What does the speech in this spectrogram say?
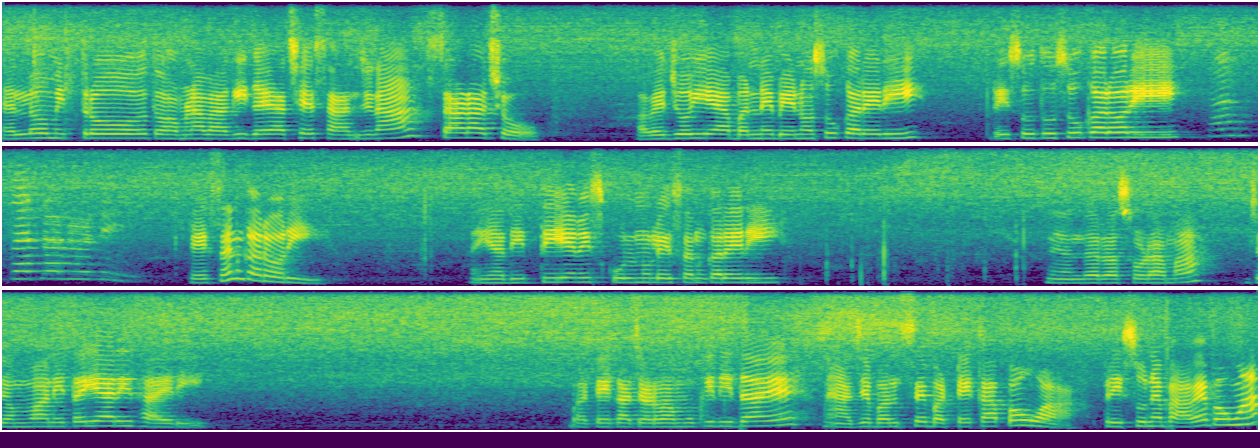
હેલો મિત્રો તો હમણાં વાગી ગયા છે સાંજના સાડા છ. હવે જોઈએ આ બંને બહેનો શું કરે રી તું શું કરો રી? લેસન કરો રી? અહીંયા દીતી એની સ્કૂલનું લેસન કરે રી. ને અંદર રસોડામાં જમવાની તૈયારી થાય રી. બટેકા ચડવા મૂકી દીધા એ ને આજે બનશે બટેકા પૌવા. પ્રીસુને ભાવે પૌવા?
